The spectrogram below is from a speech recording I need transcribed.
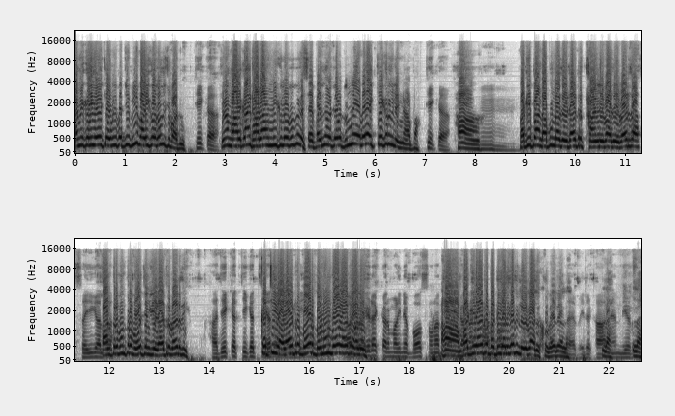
ਐਵੇਂ ਕਹੀ ਜਾਵੇ 24 25 20 22 ਕਿਲੋ ਦੁੱਧ ਚਵਾ ਦੂ ਠੀਕ ਆ। ਜਿਵੇਂ ਮਾਲਕਾਂ ਨੇ 18 19 ਕਿਲੋ ਦੁੱਧ ਦੱਸਿਆ ਪਹਿਲਾਂ ਜੋ ਦੁੰਨੇ ਫਿਰ ਇੱਕੇ ਘਰੋਂ ਹੀ ਲਈਆਂ ਆਪਾਂ। ਠੀਕ ਆ। ਹਾਂ। ਬਾਕੀ ਭਾਂਡਾ ਭੁੰਡਾ ਦੇ ਡਾਕਟਰ ਥਾਣ ਲੈਵਾ ਦੇ ਬੈਠਦਾ। ਸਹੀ ਗੱਲ ਆ। ਅੰਤਰ ਮੰਤਰ ਬਹੁਤ ਚੰਗੀ ਹੈ ਡਾਕਟਰ ਬੈਠਦੀ। ਹਜੇ ਕੱਚੀ ਕੱਚੀ ਕੱਚੀ ਆ ਡਾਕਟਰ ਬਹੁਤ ਬਣੂ ਬਹੁਤ ਡਾਕਟਰ ਹਲੇ। ਜਿਹੜਾ ਕਰਮ ਵਾਲੀ ਨੇ ਬਹੁਤ ਸੋਹਣਾ ਹਾਂ ਬਾਕੀ ਡਾਕਟਰ ਵੱਡੀ ਗੱਲ ਕਿ ਲੈਵਾ ਦੇਖੋ ਬੈਠ ਲੈ। ਲੈ ਬਈ ਦਿਖਾ ਲੈ, ਰਹੇ ਨੇੜ। ਲੈ।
